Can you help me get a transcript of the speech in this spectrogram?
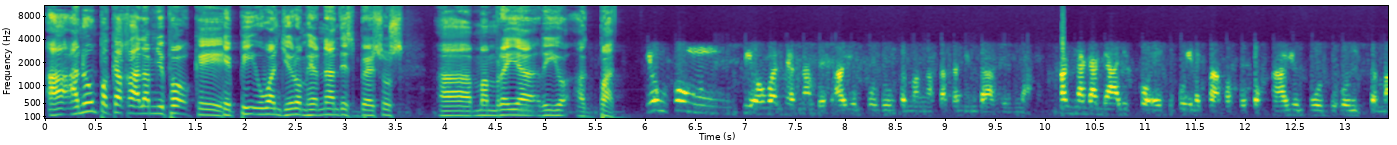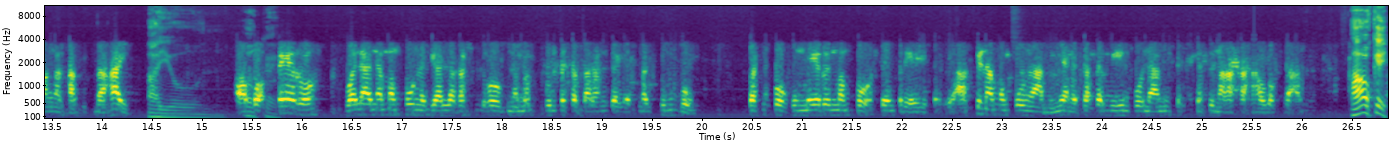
Ah, anong pagkakaalam niyo po kay, kay PO1 Jerome Hernandez versus ah, Ma'am Rhea Rio Agpad? Yung pong PO1 Hernandez, ayon po doon sa mga katagindahin na pag nagagalit po, ito po yung nagpapaputok ayon po doon sa mga kapitbahay. Ayun. Opo, Okay. pero wala naman po naglalakas loob na magpunta sa barangay at magtumbong. Kasi po, kung meron man po, siyempre, akin naman po namin yan. At sasabihin po namin sa kasi nakakahawak sa amin. Ah, okay.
